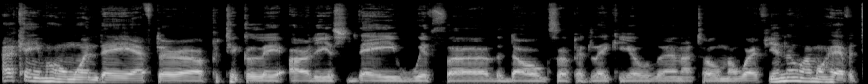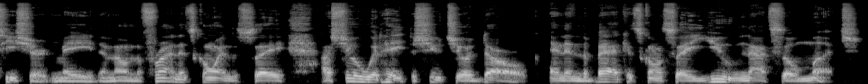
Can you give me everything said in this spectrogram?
I came home one day after a particularly arduous day with uh, the dogs up at Lake Eola, and I told my wife, you know, I'm going to have a t shirt made. And on the front, it's going to say, I sure would hate to shoot your dog. And in the back, it's going to say, you not so much.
